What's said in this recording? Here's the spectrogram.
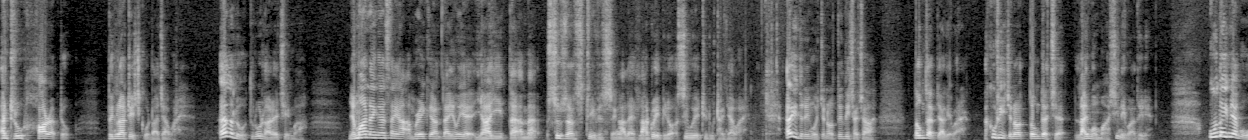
အန်ဒရူးဟာရပ်တို့ဘင်္ဂလားဒေ့ရှ်ကိုလာကြပါတယ်။အဲ့ဒါလို့သူတို့လာတဲ့အချိန်မှာမြန်မာနိုင်ငံဆိုင်ရာအမေရိကန်တန်ရုံးရဲ့ယာယီတန်အမတ်ဆူဇန်စတီဗင်ဆန်ကလည်းလာတွေ့ပြီးတော့အစည်းအဝေးအတူတူထိုင်ကြပါတယ်။အဲ့ဒီသတင်းကိုကျွန်တော်တိတိကျကျသုံးသပ်ပြခဲ့ပါတယ်။အခုထိကျွန်တော်သုံးသပ်ချက် line ပေါ်မှာရှိနေပါသေးတယ်။ဦးသိမ့်မြတ်ကို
